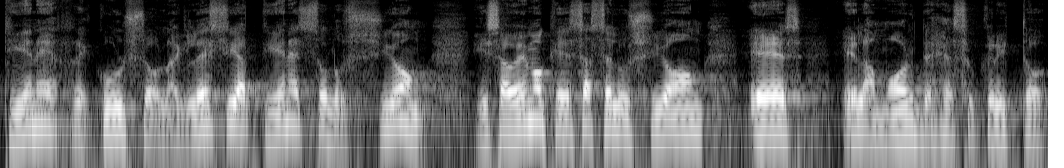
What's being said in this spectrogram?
tiene recursos, la iglesia tiene solución y sabemos que esa solución es el amor de Jesucristo,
